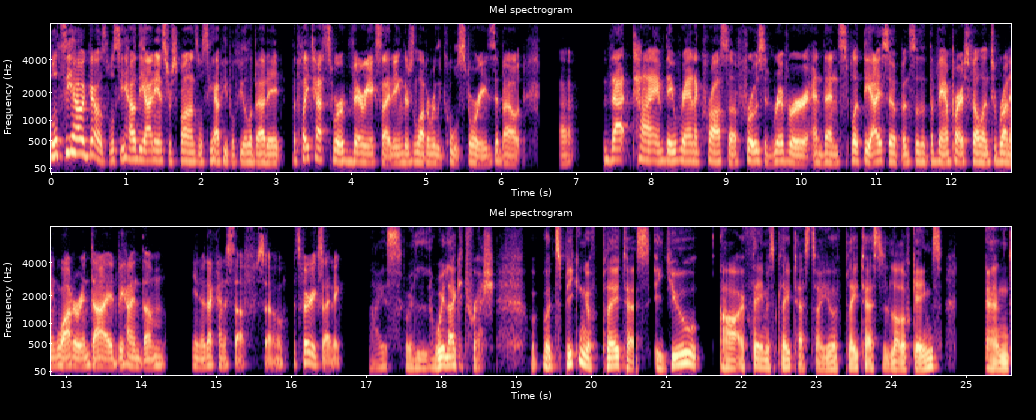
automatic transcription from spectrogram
we'll see how it goes. We'll see how the audience responds. We'll see how people feel about it. The playtests were very exciting. There's a lot of really cool stories about uh, that time they ran across a frozen river and then split the ice open so that the vampires fell into running water and died behind them. You know, that kind of stuff. So it's very exciting. Nice. We, we like it fresh. But speaking of playtests, you are a famous playtester. You have playtested a lot of games. And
